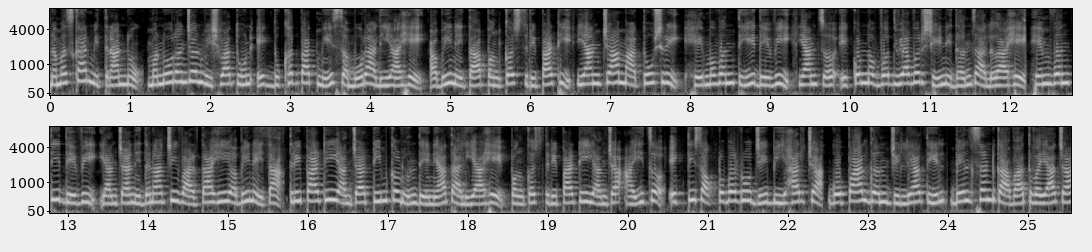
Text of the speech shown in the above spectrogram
नमस्कार मित्रांनो मनोरंजन विश्वातून एक दुःखद बातमी समोर आली आहे. अभिनेता पंकज त्रिपाठी यांच्या मातोश्री हेमवंती देवी यांचं एकोणनव्वदव्या वर्षी निधन झालं आहे. हेमवंती देवी यांच्या निधनाची वार्ता ही अभिनेता त्रिपाठी यांच्या टीमकडून देण्यात आली आहे. पंकज त्रिपाठी यांच्या आईचं एकतीस ऑक्टोबर रोजी बिहारच्या गोपालगंज जिल्ह्यातील बेलसंड गावात वयाच्या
